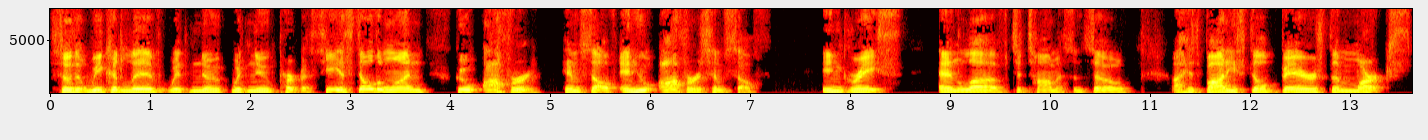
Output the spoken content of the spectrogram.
so that we could live with new, with new purpose. He is still the one who offered himself and who offers himself in grace and love to Thomas. And so uh, his body still bears the marks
